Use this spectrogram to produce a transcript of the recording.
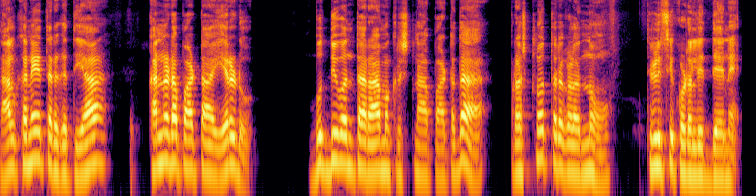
ನಾಲ್ಕನೇ ತರಗತಿಯ ಕನ್ನಡ ಪಾಠ ಎರಡು, ಬುದ್ಧಿವಂತ ರಾಮಕೃಷ್ಣ ಪಾಠದ ಪ್ರಶ್ನೋತ್ತರಗಳನ್ನು ತಿಳಿಸಿಕೊಡಲಿದ್ದೇನೆ.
